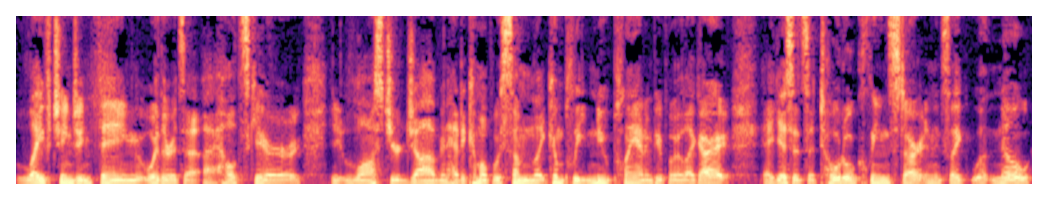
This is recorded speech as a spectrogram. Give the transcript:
life changing thing, whether it's a, a, health scare, you lost your job and had to come up with some like complete new plan, and people are like, all right, I guess it's a total clean start. And it's like, well, no,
